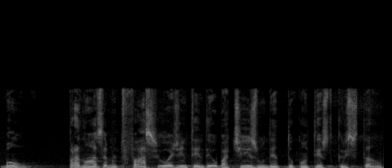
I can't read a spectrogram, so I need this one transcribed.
Bom, para nós é muito fácil hoje entender o batismo dentro do contexto cristão.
